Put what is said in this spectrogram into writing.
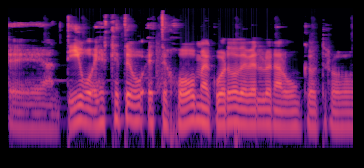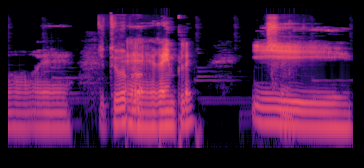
eh, antiguos. Y es que este, este, juego me acuerdo de verlo en algún que otro eh, gameplay. Y...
